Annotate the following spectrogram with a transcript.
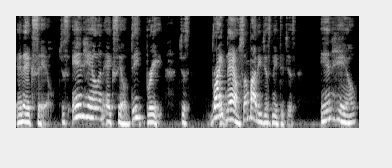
and exhale. Just inhale and exhale. Deep breathe. Just right now, somebody just need to just Inhale,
